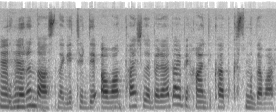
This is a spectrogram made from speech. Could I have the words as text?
Bunların da aslında getirdiği avantajla beraber bir handikap kısmı da var.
